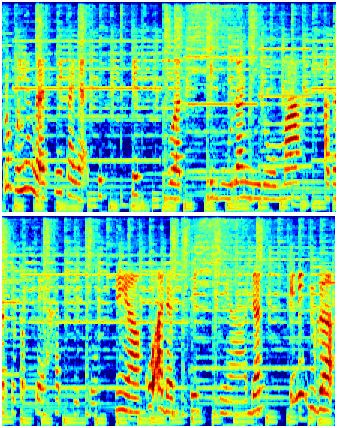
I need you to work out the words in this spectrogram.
lu punya nggak sih kayak tips-tips buat liburan di rumah agar tetap sehat gitu? Nih aku ada tips ya dan ini juga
